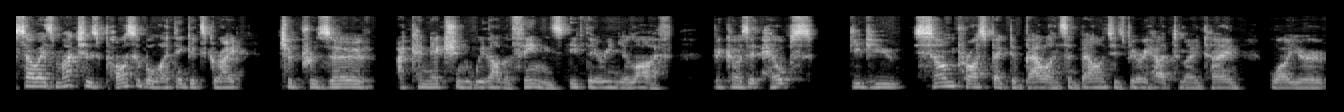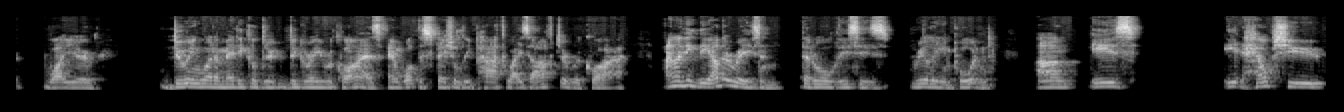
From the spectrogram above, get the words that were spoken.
so as much as possible, I think it's great to preserve a connection with other things if they're in your life because it helps give you some prospect of balance and balance is very hard to maintain while you're while you're doing what a medical de- degree requires and what the specialty pathways after require. And i think the other reason that all this is really important um, is it helps you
